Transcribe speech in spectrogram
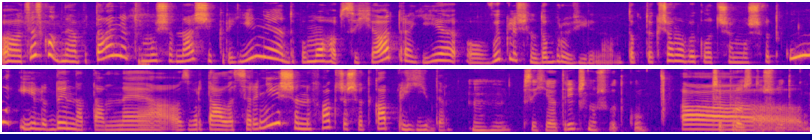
Е, це складне питання, тому що в нашій країні допомога психіатра є виключно добровільною. Тобто, якщо ми викличемо швидку і людина там не зверталася раніше, не факт, що швидка приїде. Угу. Психіатричну швидку? Чи просто швидку?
